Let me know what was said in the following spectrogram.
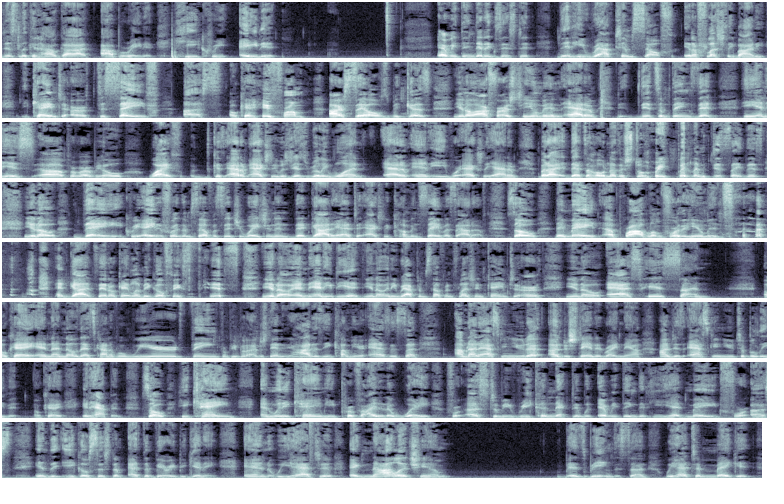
Just look at how God operated. He created everything that existed. Then he wrapped himself in a fleshly body. He came to earth to save us, okay, from ourselves because, you know, our first human, Adam, did some things that he and his uh, proverbial wife, because Adam actually was just really one, Adam and Eve were actually Adam, but I that's a whole nother story. But let me just say this, you know, they created for themselves a situation and that God had to actually come and save us out of. So they made a problem for the humans. and God said, "Okay, let me go fix this," you know, and and He did, you know, and He wrapped Himself in flesh and came to earth, you know, as His Son. Okay, and I know that's kind of a weird thing for people to understand. How does He come here as His Son? I'm not asking you to understand it right now. I'm just asking you to believe it. Okay? It happened. So he came, and when he came, he provided a way for us to be reconnected with everything that he had made for us in the ecosystem at the very beginning. And we had to acknowledge him as being the Son. We had to make it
